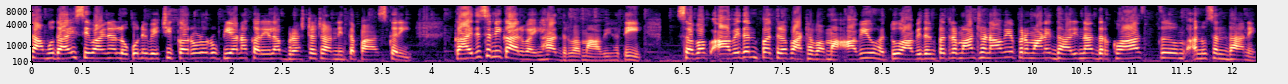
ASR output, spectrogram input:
સામુદાય સિવાયના લોકોને વેચી કરોડો રૂપિયાના કરેલા ભ્રષ્ટાચારની તપાસ કરી. કાયદેસરની કાર્યવાહી હાથ ધરવામાં આવી હતી. સબબ આવેદનપત્ર પાઠવવામાં આવ્યું હતું. આવેદનપત્રમાં જણાવ્યા પ્રમાણે ધારીના દરખાસ્ત અનુસંધાને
